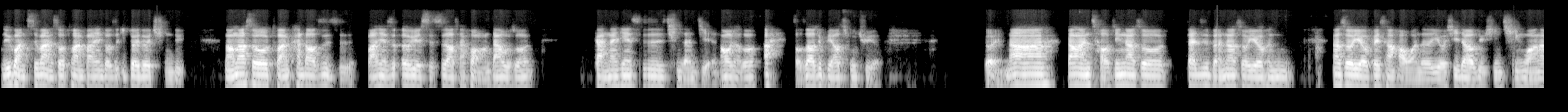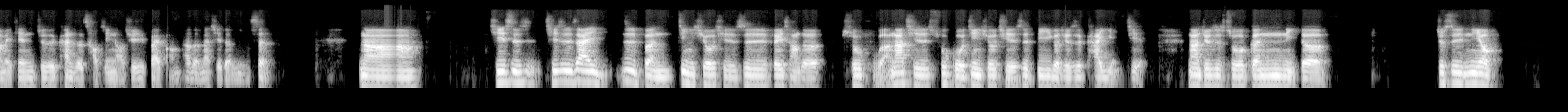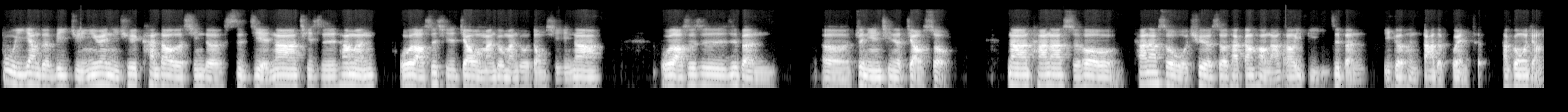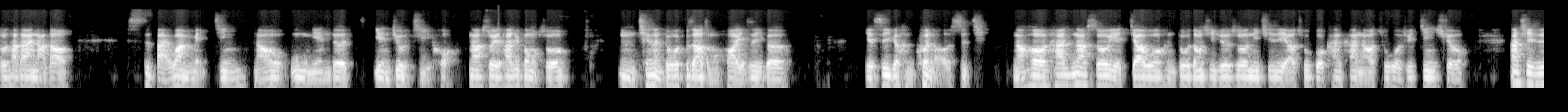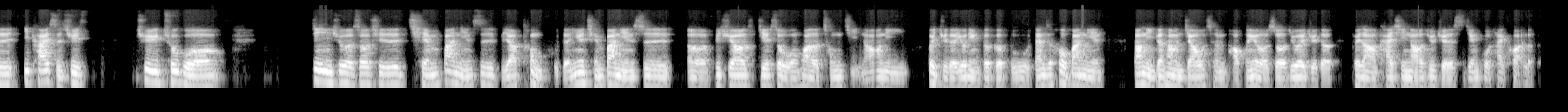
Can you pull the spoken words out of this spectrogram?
旅馆吃饭的时候，突然发现都是一对对情侣。然后那时候突然看到日子，发现是二月十四号，才恍然大悟说，赶那天是情人节。然后我想说，哎，早知道就不要出去了。对，那当然草津那时候在日本那时候也有很。那时候也有非常好玩的游戏叫旅行青蛙，那每天就是看着草金，然后去拜访他的那些的名胜。那其实是，其实在日本进修其实是非常的舒服啊。那其实出国进修其实是第一个就是开眼界，那就是说跟你的，就是你有不一样的 vision，因为你去看到了新的世界。那其实他们，我老师其实教我蛮多蛮多东西。那吴老师是日本，呃，最年轻的教授。那他那时候，他那时候我去的时候，他刚好拿到一笔日本一个很大的 grant。他跟我讲说，他大概拿到四百万美金，然后五年的研究计划。那所以他就跟我说，嗯，钱很多，不知道怎么花，也是一个，也是一个很困扰的事情。然后他那时候也教我很多东西，就是说你其实也要出国看看，然后出国去进修。那其实一开始去去出国进修的时候，其实前半年是比较痛苦的，因为前半年是呃必须要接受文化的冲击，然后你会觉得有点格格不入。但是后半年当你跟他们交成好朋友的时候，就会觉得非常的开心，然后就觉得时间过太快了。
